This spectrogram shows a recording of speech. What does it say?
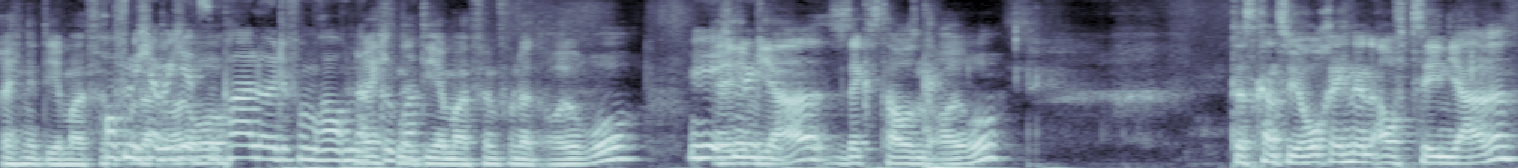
Rechnet dir mal 500 Hoffentlich habe ich jetzt ein paar Leute vom Rauchen Rechnet abgebracht. dir mal 500 Euro Ich im Jahr, 6000 Euro. Das kannst du dir hochrechnen auf 10 Jahre.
